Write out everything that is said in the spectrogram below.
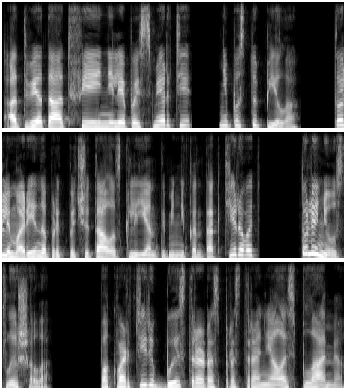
Ответа от феи нелепой смерти не поступило. То ли Марина предпочитала с клиентами не контактировать, то ли не услышала. По квартире быстро распространялось пламя.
